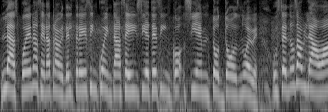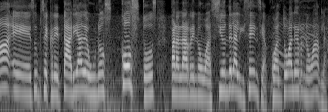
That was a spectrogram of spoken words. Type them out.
las pueden hacer a través del 350-675-1029. Usted nos hablaba, eh, subsecretaria, de unos costos para la renovación de la licencia. ¿Cuánto vale renovarla?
